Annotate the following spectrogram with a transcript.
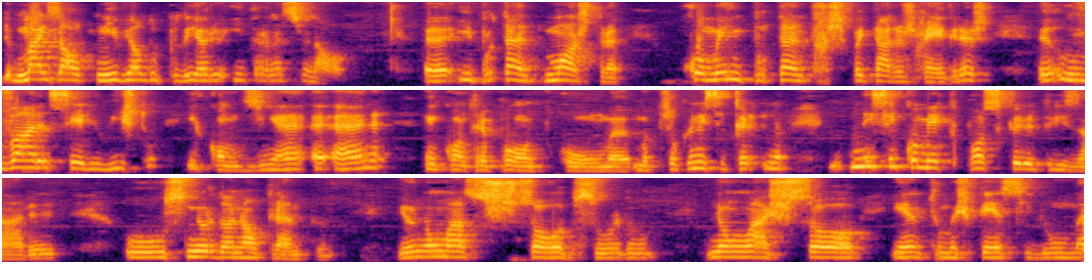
de mais alto nível do poder internacional. Uh, e, portanto, mostra como é importante respeitar as regras, uh, levar a sério isto, e como dizia a, a Ana, em contraponto com uma, uma pessoa que eu nem sei, nem sei como é que posso caracterizar o senhor Donald Trump. Eu não acho só absurdo, não acho só entre uma espécie de uma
